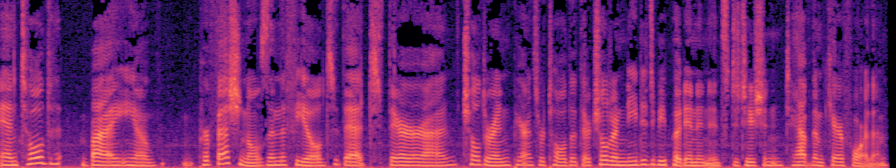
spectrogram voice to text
and told by you know professionals in the field that their uh, children, parents were told that their children needed to be put in an institution to have them care for them.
